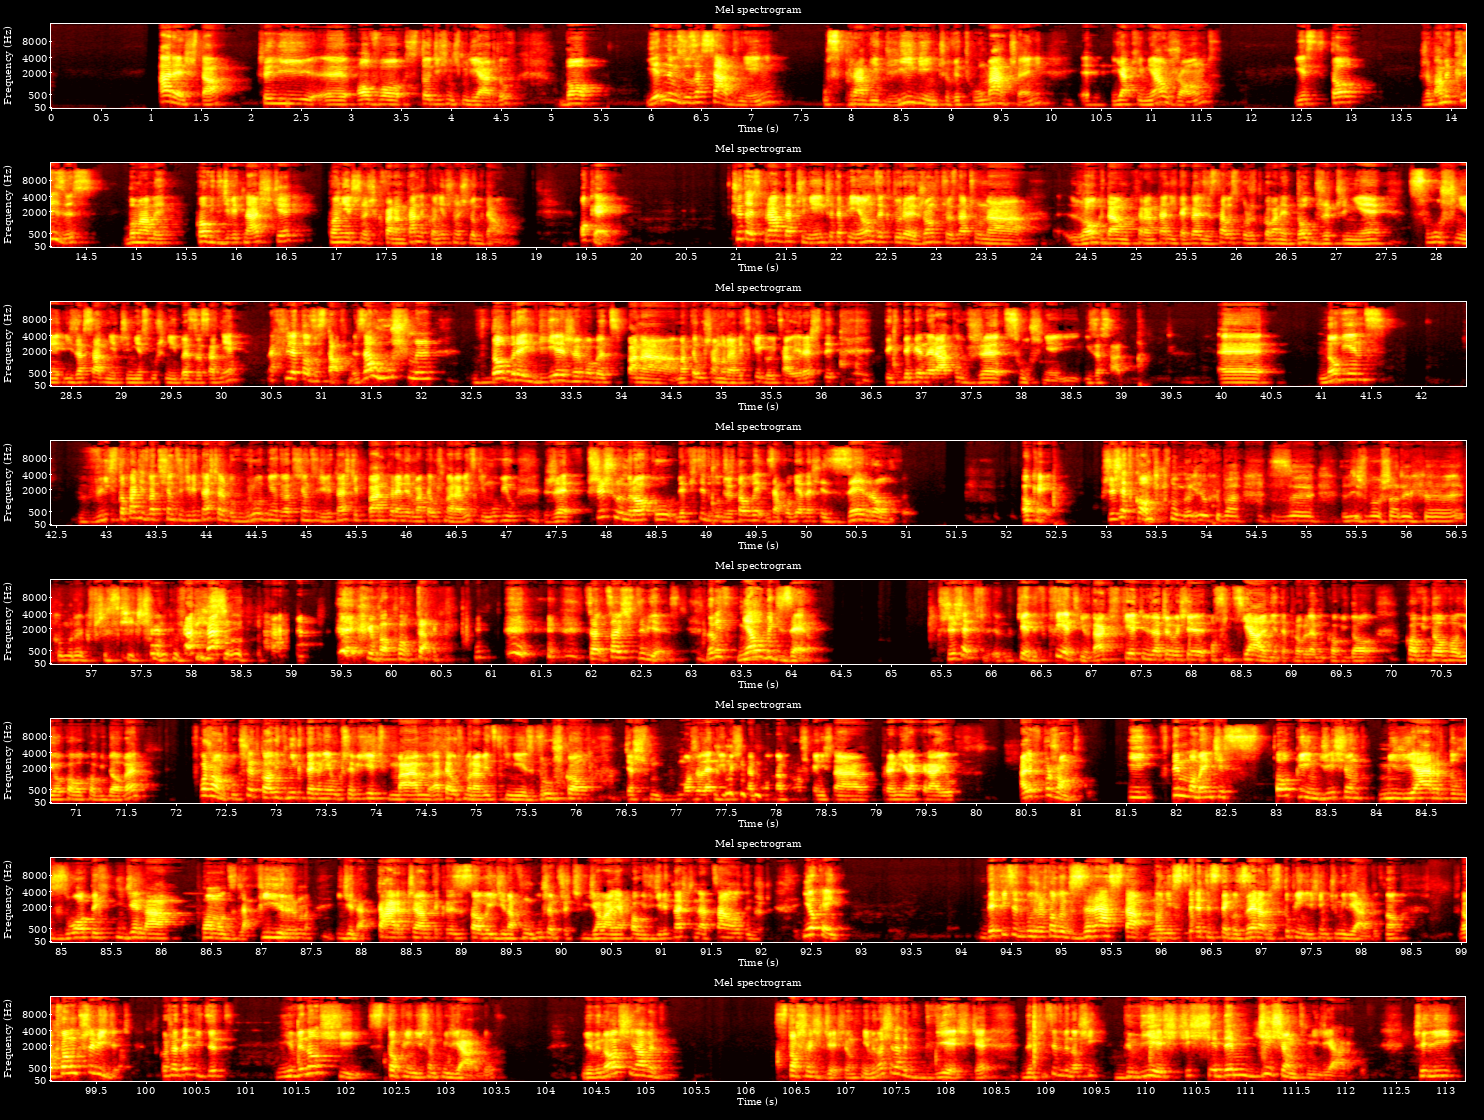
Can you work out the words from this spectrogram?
A reszta, czyli e, owo 110 miliardów, bo jednym z uzasadnień, usprawiedliwień czy wytłumaczeń, e, jakie miał rząd, jest to, że mamy kryzys, bo mamy COVID-19, konieczność kwarantanny, konieczność lockdownu. Okej. Okay. Czy to jest prawda, czy nie? czy te pieniądze, które rząd przeznaczył na lockdown, kwarantanny i tak dalej zostały spożytkowane dobrze czy nie, słusznie i zasadnie, czy niesłusznie i bezzasadnie, na chwilę to zostawmy. Załóżmy w dobrej wierze wobec pana Mateusza Morawieckiego i całej reszty tych degeneratów, że słusznie i, i zasadnie. E, no więc w listopadzie 2019 albo w grudniu 2019 pan premier Mateusz Morawiecki mówił, że w przyszłym roku deficyt budżetowy zapowiada się zerowy. Okej, okay. Przyszedł kąt. Pomylił chyba z liczbą szarych e, komórek wszystkich członków PiSu. chyba po tak. Co, coś w tym jest. No więc miało być zero. Przyszedł kiedy? W kwietniu, tak? W kwietniu zaczęły się oficjalnie te problemy covido, covidowo i około covidowe. W porządku, przyszedł COVID, nikt tego nie mógł przewidzieć. Mateusz Morawiecki nie jest wróżką, chociaż może lepiej być na, na wróżkę niż na premiera kraju, ale w porządku. I w tym momencie 150 miliardów złotych idzie na pomoc dla firm, idzie na tarcze antykryzysowe, idzie na fundusze przeciwdziałania COVID-19, na całą tych rzeczy. I okej, okay, deficyt budżetowy wzrasta, no niestety z tego zera do 150 miliardów. No, no kto mógł przewidzieć? Tylko, że deficyt nie wynosi 150 miliardów, nie wynosi nawet 160, nie wynosi nawet 200, deficyt wynosi 270 miliardów. Czyli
